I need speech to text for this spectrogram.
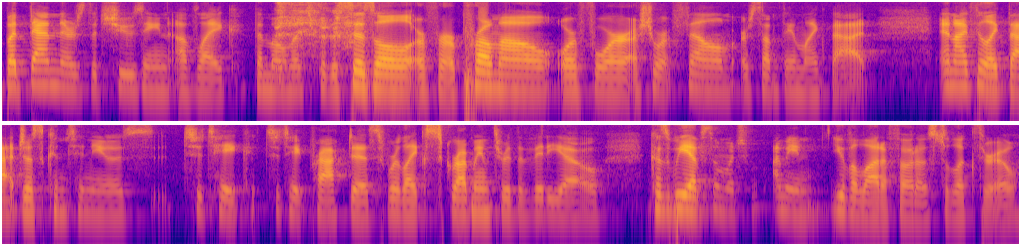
But then there's the choosing of like the moments for the sizzle or for a promo or for a short film or something like that. And I feel like that just continues to take to take practice. We're like scrubbing through the video because we have so much I mean, you have a lot of photos to look through.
